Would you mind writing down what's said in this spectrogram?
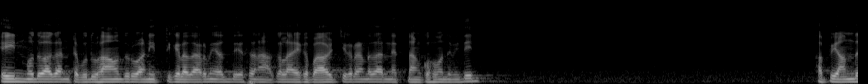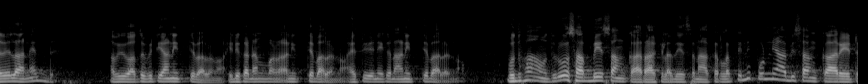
එයින් මොදවා ගන්නට බුදුහාමුදුරුව අනිත්‍ය කියලා ධර්මයක් දේශනා කළා. ඒක පාවිච්චි කරන්න දන්නේ නැත්නම් කොහොමද මිදෙන්නේ? අපි අන්ධ වෙලා නැද්ද? අපි වතු පිටි අනිත්‍ය බලනවා. ඉඩකඩම් අනිත්‍ය බලනවා. ඇති වෙන එක අනිත්‍ය බලනවා. බුදුහාමුදුරුව සබ්බේ සංඛාරා කියලා දේශනා කරලා තියෙන්නේ පුණ්‍යාභි සංඛාරයට,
